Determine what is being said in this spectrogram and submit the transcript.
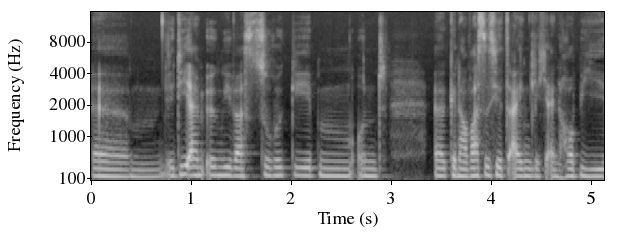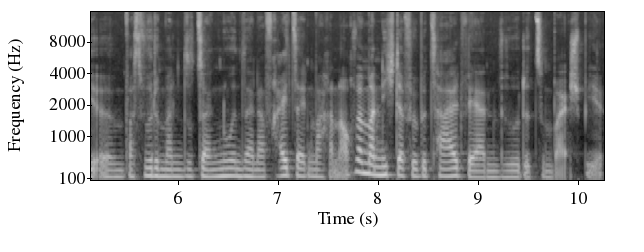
ähm, die einem irgendwie was zurückgeben und äh, genau, was ist jetzt eigentlich ein Hobby? Äh, was würde man sozusagen nur in seiner Freizeit machen, auch wenn man nicht dafür bezahlt werden würde, zum Beispiel.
